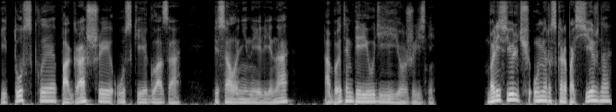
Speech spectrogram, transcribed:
и тусклые, погасшие узкие глаза, писала Нина Ильина об этом периоде ее жизни. Борис Юльч умер скоропостижно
